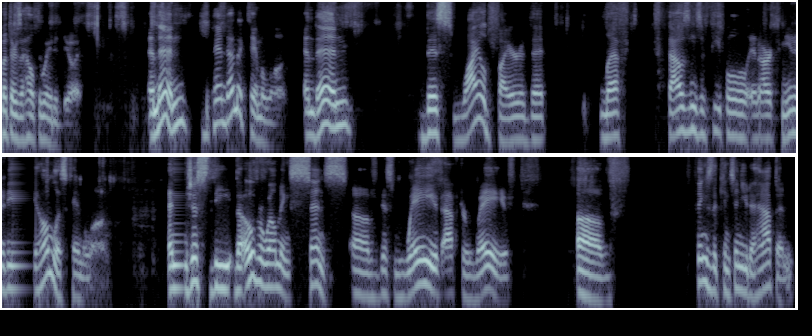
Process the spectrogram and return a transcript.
but there's a healthy way to do it. And then the pandemic came along, and then this wildfire that left thousands of people in our community homeless came along and just the the overwhelming sense of this wave after wave of things that continue to happen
